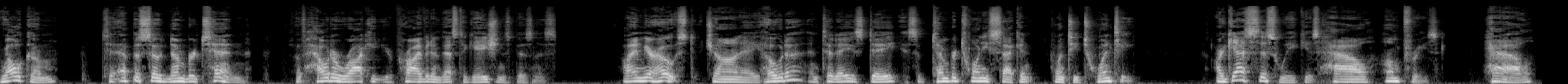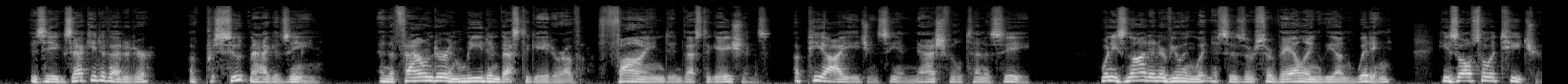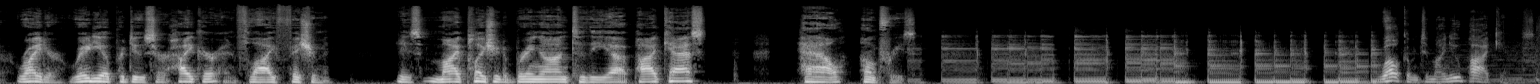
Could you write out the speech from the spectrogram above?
Welcome to episode number 10 of How to Rocket Your Private Investigations Business. I'm your host, John A. Hoda, and today's date is September 22nd, 2020. Our guest this week is Hal Humphreys. Hal is the executive editor of Pursuit Magazine and the founder and lead investigator of Find Investigations, a PI agency in Nashville, Tennessee. When he's not interviewing witnesses or surveilling the unwitting, he's also a teacher, writer, radio producer, hiker, and fly fisherman. It is my pleasure to bring on to the uh, podcast Hal Humphreys. Welcome to my new podcast,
